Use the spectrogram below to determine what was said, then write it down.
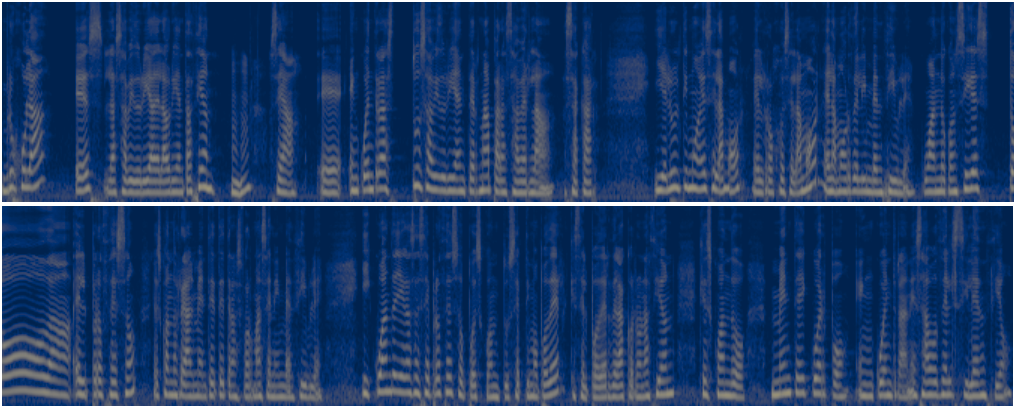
Brújula es la sabiduría de la orientación. O sea, eh, encuentras tu sabiduría interna para saberla sacar. Y el último es el amor, el rojo es el amor, el amor del invencible. Cuando consigues todo el proceso es cuando realmente te transformas en invencible. ¿Y cuando llegas a ese proceso? Pues con tu séptimo poder, que es el poder de la coronación, que es cuando mente y cuerpo encuentran esa voz del silencio.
